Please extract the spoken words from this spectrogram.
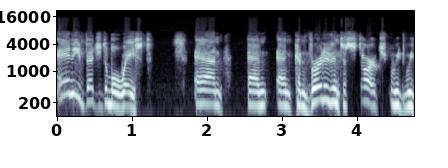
any vegetable waste, and and and convert it into starch. We we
